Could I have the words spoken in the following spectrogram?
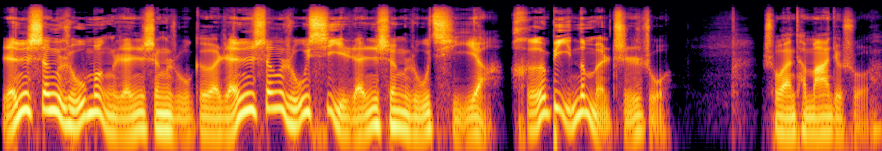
人生如梦，人生如歌，人生如戏，人生如棋呀，何必那么执着？说完，他妈就说：“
